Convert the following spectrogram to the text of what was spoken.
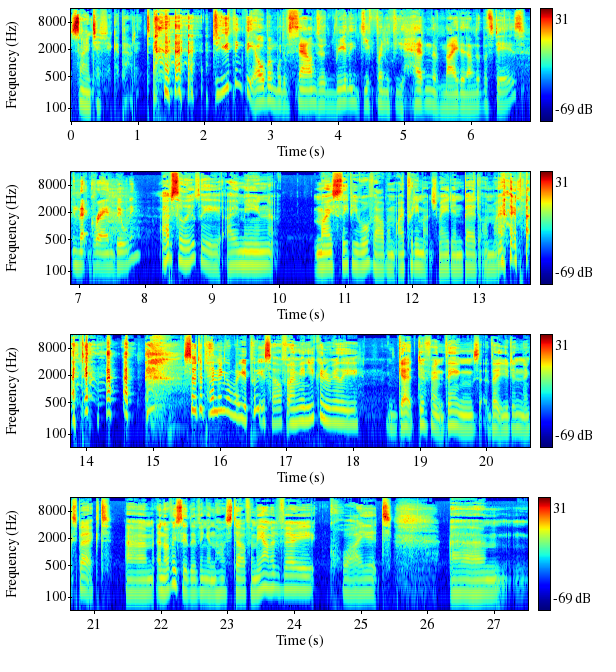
scientific about it. Do you think the album would have sounded really different if you hadn't have made it under the stairs in that grand building? Absolutely. I mean, my Sleepy Wolf album, I pretty much made in bed on my iPad. so, depending on where you put yourself, I mean, you can really get different things that you didn't expect. Um, and obviously, living in the hostel, for me, I'm a very quiet um,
